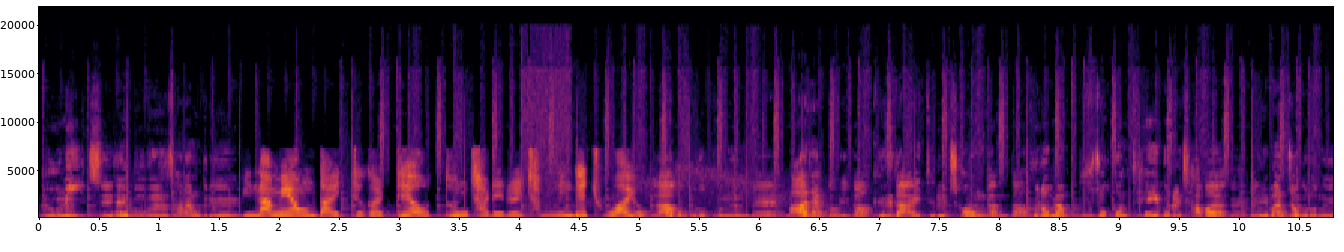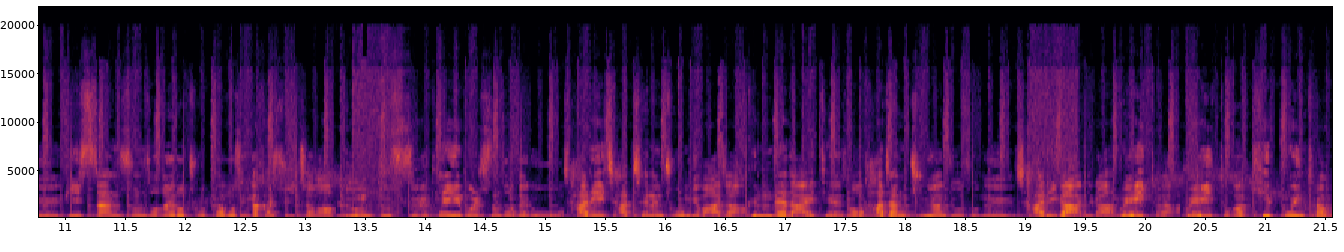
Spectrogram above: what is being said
룸이 있지. 대부분 사람들은 미남이 형 나이트 갈 때 어떤 자리를 잡는 게 좋아요? 라고 물어보는데 만약 너희가 그 나이트를 처음 간다? 그러면 무조건 테이블을 잡아야 돼 일반적으로는 비싼 순서대로 좋다고 생각할 수 있잖아 룸, 부스, 테이블 순서대로 자리 자체는 좋은 게 맞아 근데 나이트에서 가장 중요한 요소는 자리가 아니라 웨이터야 웨이터가 키포인트라고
